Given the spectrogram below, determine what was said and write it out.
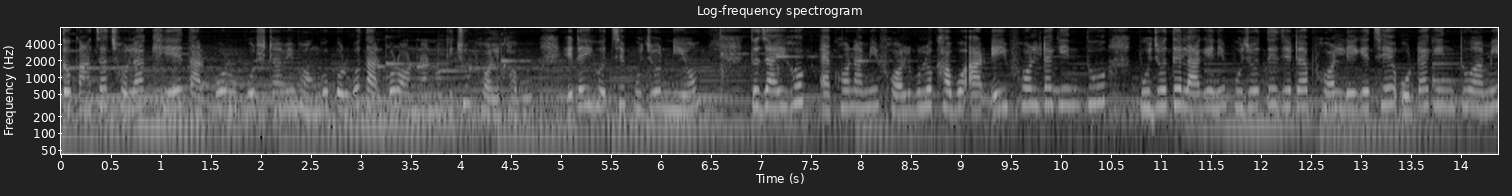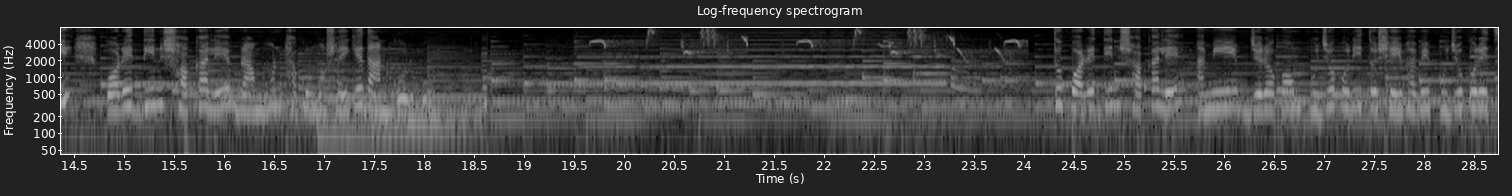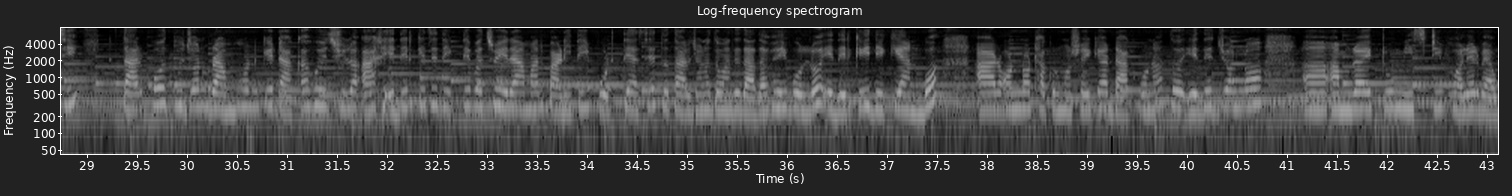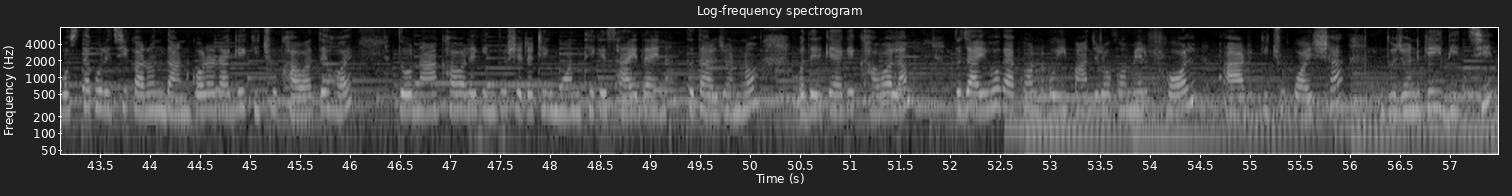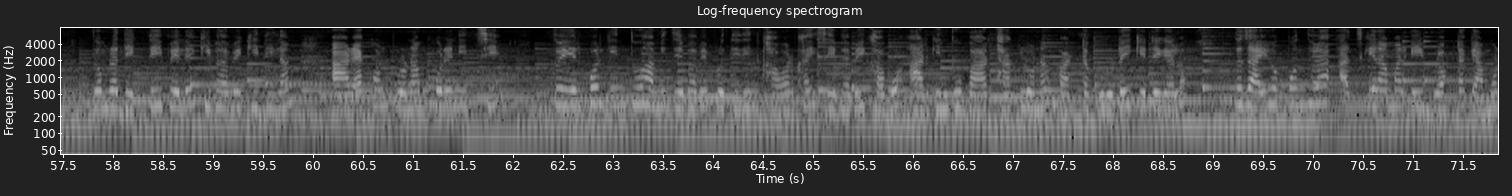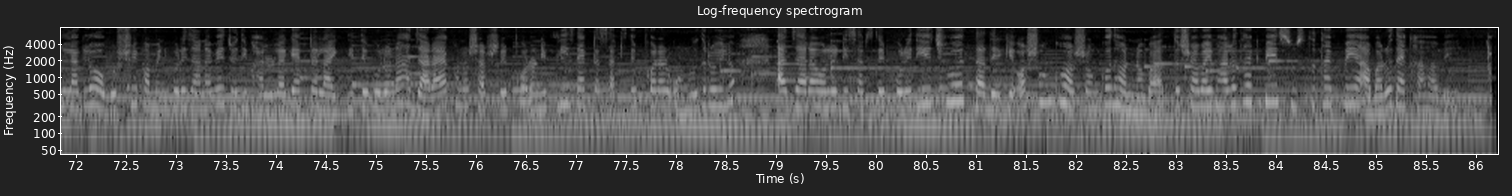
তো কাঁচা ছোলা খেয়ে তারপর উপোসটা আমি ভঙ্গ করব, তারপর অন্যান্য কিছু ফল খাব। এটাই হচ্ছে পুজোর নিয়ম। তো যাই হোক, এখন আমি ফলগুলো খাব। আর এই ফলটা কিন্তু পুজোতে লাগেনি। পুজোতে যেটা ফল লেগেছে, ওটা কিন্তু আমি পরের দিন সকালে ব্রাহ্মণ ঠাকুরমশাইকে দান করব। পরের দিন সকালে আমি যেরকম পুজো করি তো সেইভাবে পুজো করেছি। তারপর দুজন ব্রাহ্মণকে ডাকা হয়েছিল। আর এদেরকে যে দেখতে পাচ্ছ, এরা আমার বাড়িতেই পড়তে আসে। তো তার জন্য তোমাদের দাদাভাই বলল, এদেরকেই ডেকে আনব। আর অন্য ঠাকুরমশাইকে আর ডাকবো না। তো এদের জন্য আমরা একটু মিষ্টি ফলের ব্যবস্থা করেছি। কারণ দান করার আগে কিছু খাওয়াতে হয়। তো না খাওয়ালে কিন্তু সেটা ঠিক মন থেকে সায় দেয় না। তো তার জন্য ওদেরকে আগে খাওয়ালাম। তো যাই হোক, এখন ওই পাঁচ রকমের ফল আর কিছু পয়সা দুজনকেই দিচ্ছি। তোমরা দেখতেই পেলে কীভাবে কি দিলাম, আর এখন প্রণাম করে নিচ্ছি। তো এরপর কিন্তু আমি যেভাবে প্রতিদিন খাবার খাই, সেইভাবেই খাব। আর কিন্তু বার থাকল না, বারটা পুরোটাই কেটে গেল। তো যাই হোক বন্ধুরা, আজকের আমার এই ব্লগটা কেমন লাগল অবশ্যই কমেন্ট করে জানাবে। যদি ভালো লাগে একটা লাইক দিতে বলো না। যারা এখনও সাবস্ক্রাইব করনি প্লিজ একটা সাবস্ক্রাইব করার অনুরোধ রইল। আর যারা অলরেডি সাবস্ক্রাইব করে দিয়েছ, তাদেরকে অসংখ্য অসংখ্য ধন্যবাদ। তো সবাই ভালো থাকবে, সুস্থ থাকবে, আবারও দেখা হবে।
